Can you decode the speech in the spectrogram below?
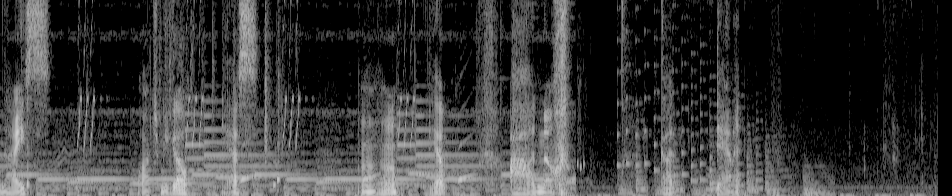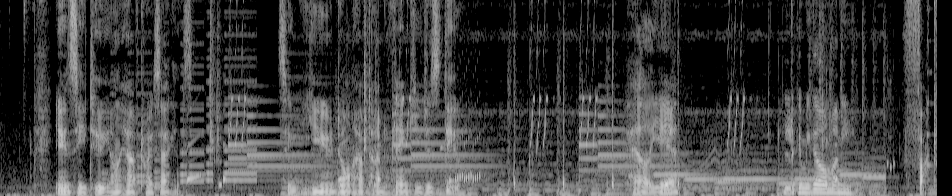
Nice. Watch me go. Yes. Mm-hmm. Yep. Ah, no. God damn it. You can see, too, you only have 20 seconds. So you don't have time to think, you just do. Hell yeah. Look at me go, mummy. Fuck.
